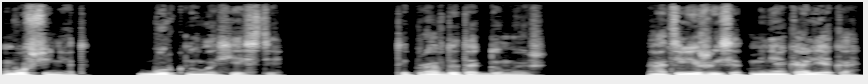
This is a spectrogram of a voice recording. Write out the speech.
«Вовсе нет», — буркнула Хести. Ты правда так думаешь? Отвяжись от меня, калека.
